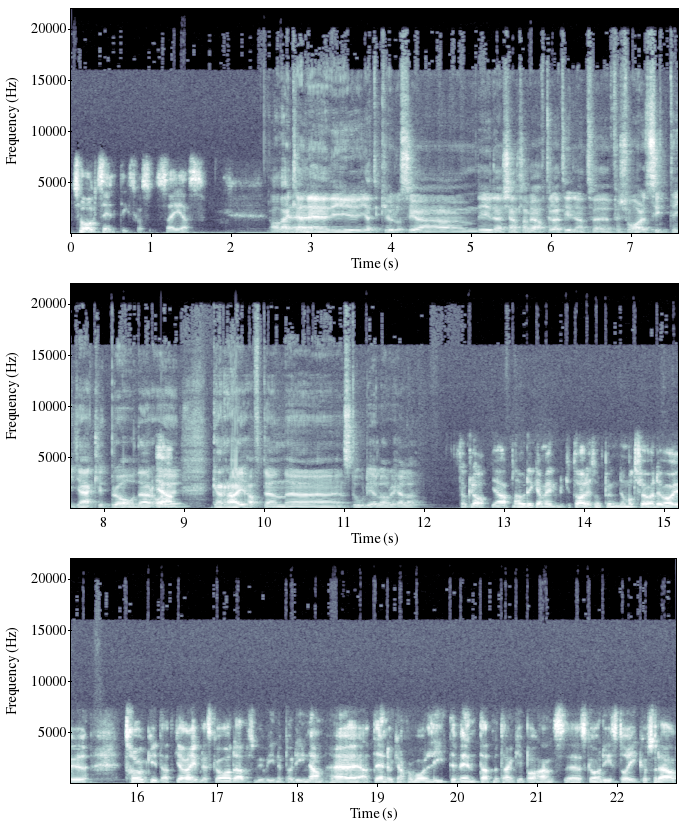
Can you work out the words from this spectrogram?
svagt Celtic ska sägas. Ja verkligen. Eh. Det är ju jättekul att se. Det är ju den känslan vi har haft hela tiden att försvaret sitter jäkligt bra och där har ja. Garay haft en, eh, en stor del av det hela. Såklart. Ja, no, det kan vi ta det som punkt nummer två. Det var ju tråkigt att Garay blev skadad, som vi var inne på det innan. Eh, att det ändå kanske var lite väntat med tanke på hans skadehistorik och sådär.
